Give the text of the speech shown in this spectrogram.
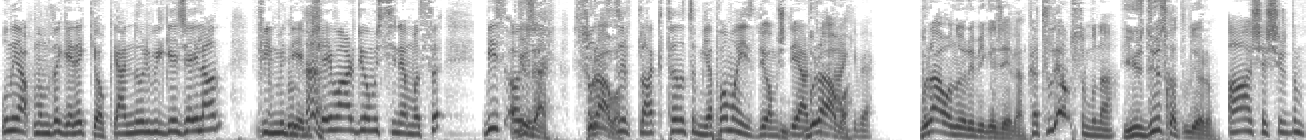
Bunu yapmamıza gerek yok. Yani Nuri Bilge Ceylan filmi diye bir şey var diyormuş sineması. Biz öyle Güzel. su Bravo. zırtlak tanıtım yapamayız diyormuş diğer Bravo. gibi. Bravo Nuri Bilge Ceylan. Katılıyor musun buna? Yüzde yüz katılıyorum. Aa şaşırdım.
